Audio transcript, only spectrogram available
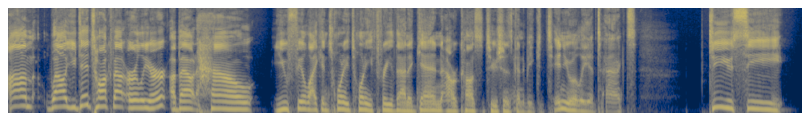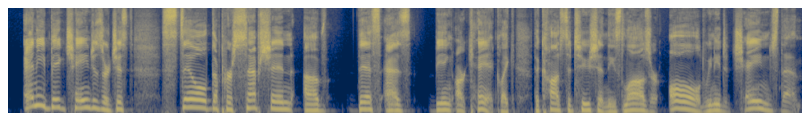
Um, well, you did talk about earlier about how you feel like in 2023 that again our constitution is going to be continually attacked. Do you see any big changes or just still the perception of this as being archaic like the constitution these laws are old we need to change them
